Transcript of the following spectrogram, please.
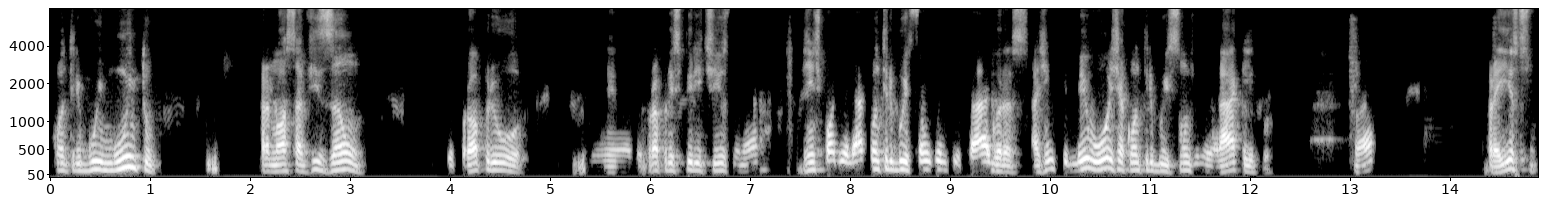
contribui muito para nossa visão do próprio é, do próprio espiritismo, né? A gente pode olhar a contribuição de Pitágoras. A gente leu hoje a contribuição de Heráclito, né? para isso.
